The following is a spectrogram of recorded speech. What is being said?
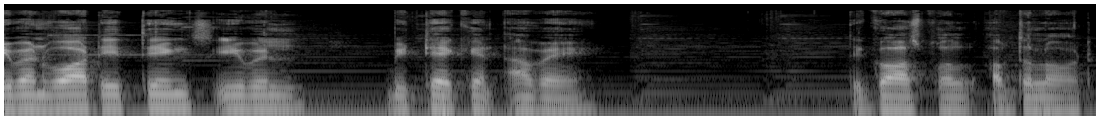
even what he thinks he will be taken away. The Gospel of the Lord.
